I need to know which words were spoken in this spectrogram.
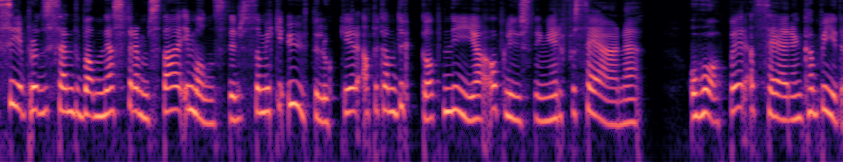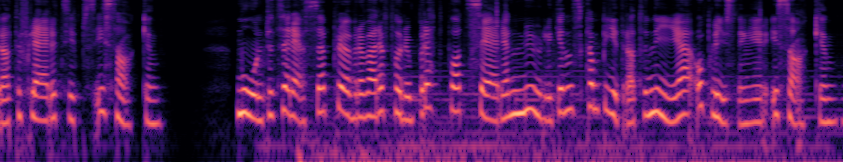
Sier produsent Vanja Strømstad i Monster, som ikke utelukker at det kan dukke opp nye opplysninger for seerne, og håper at serien kan bidra til flere tips i saken. Moren til Therese prøver å være forberedt på at serien muligens kan bidra til nye opplysninger i saken,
